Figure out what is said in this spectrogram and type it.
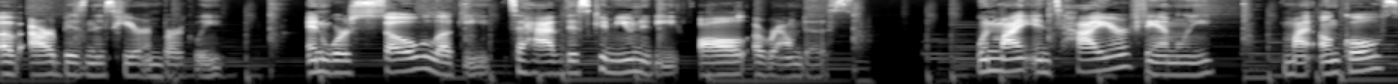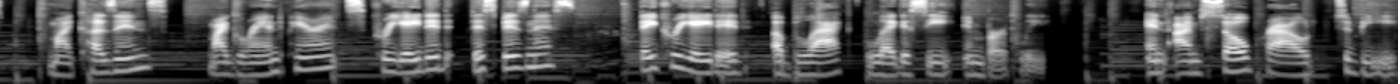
of our business here in Berkeley. And we're so lucky to have this community all around us. When my entire family, my uncles, my cousins, my grandparents created this business, they created a Black legacy in Berkeley. And I'm so proud to be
